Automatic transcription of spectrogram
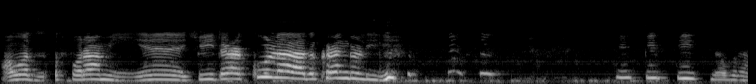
Owoc z otworami, jej, czyli taka kula do kręgli. Dobra.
